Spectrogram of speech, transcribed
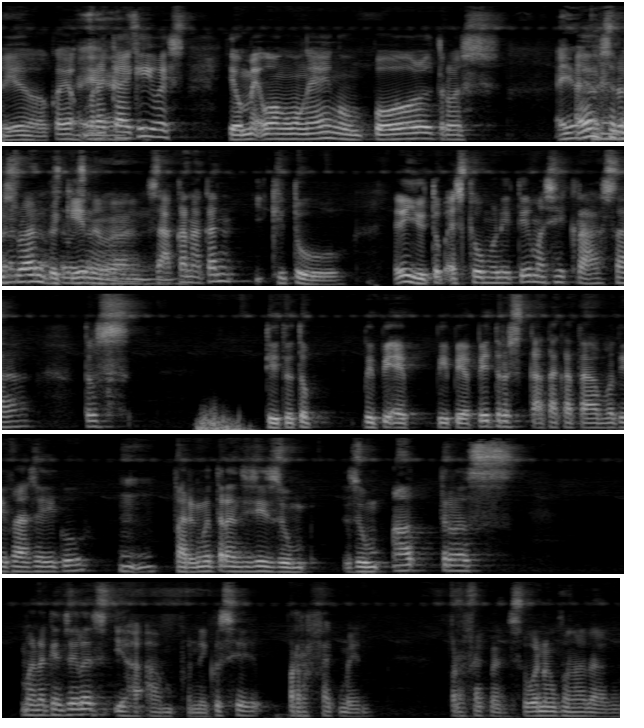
iya, kayak mereka iya. iki wis ya mek wong-wong ae ngumpul terus Ayo, ayo seru-seruan bikin seakan-akan gitu jadi YouTube S Community masih kerasa terus ditutup PPP, PPP terus kata-kata motivasi itu Mm-mm. bareng transisi zoom zoom out terus manakin challenge ya ampun itu sih perfect man perfect man seneng banget aku.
